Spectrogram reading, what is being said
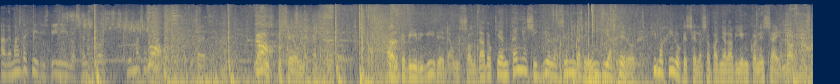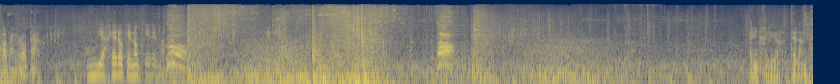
Además de Gilgisbini y los elfos, ¿quién más está en el ejército de Zed? No es que sea un ejército. Aunque Birgir era un soldado que antaño siguió la senda de un viajero, imagino que se las apañará bien con esa enorme espada rota. Un viajero que no quiere matar. Qué bien. Eingriar, delante.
